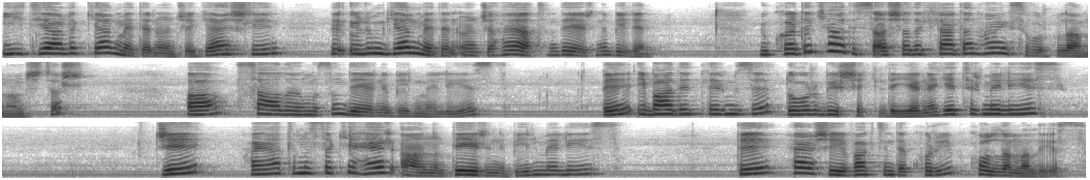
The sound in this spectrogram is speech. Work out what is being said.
ihtiyarlık gelmeden önce gençliğin ve ölüm gelmeden önce hayatın değerini bilin. Yukarıdaki hadise aşağıdakilerden hangisi vurgulanmamıştır? A. Sağlığımızın değerini bilmeliyiz. B. İbadetlerimizi doğru bir şekilde yerine getirmeliyiz. C. Hayatımızdaki her anın değerini bilmeliyiz. D. Her şeyi vaktinde koruyup kollamalıyız.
